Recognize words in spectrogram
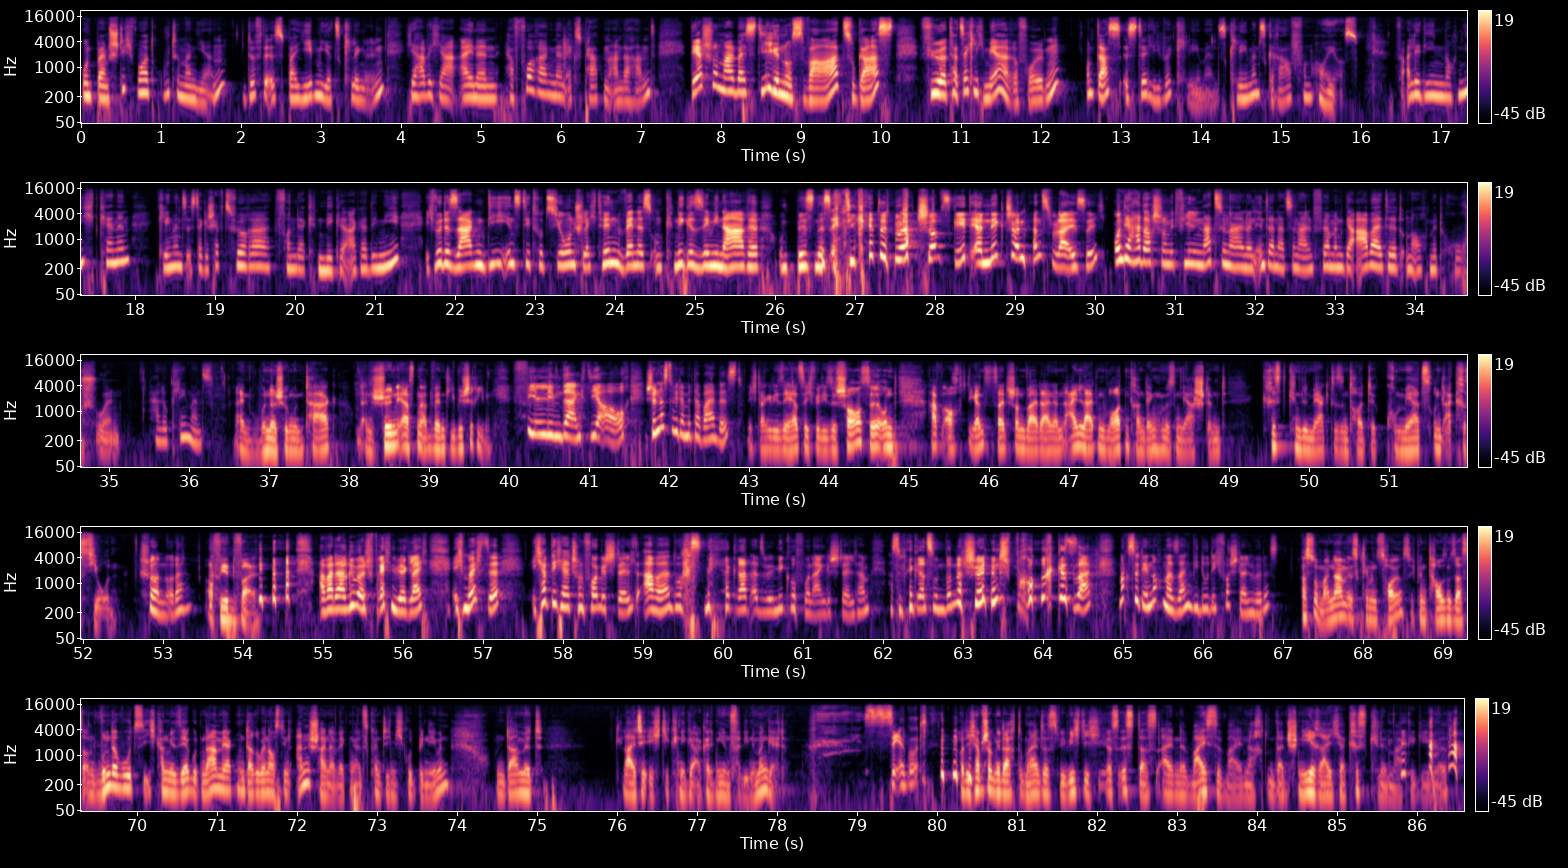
Und beim Stichwort gute Manieren dürfte es bei jedem jetzt klingeln. Hier habe ich ja einen hervorragenden Experten an der Hand, der schon mal bei Stilgenuss war, zu Gast, für tatsächlich mehrere Folgen. Und das ist der liebe Clemens, Clemens Graf von Hoyos. Für alle, die ihn noch nicht kennen, Clemens ist der Geschäftsführer von der Knigge Akademie. Ich würde sagen, die Institution schlechthin, wenn es um Knigge-Seminare und Business-Etikette-Workshops geht. Er nickt schon ganz fleißig. Und er hat auch schon mit vielen nationalen und internationalen Firmen gearbeitet und auch mit Hochschulen. Hallo Clemens. Einen wunderschönen guten Tag und einen schönen ersten Advent, liebe Shirin. Vielen lieben Dank, dir auch. Schön, dass du wieder mit dabei bist. Ich danke dir sehr herzlich für diese Chance und habe auch die ganze Zeit schon bei deinen einleitenden Worten dran denken müssen. Ja, stimmt. Christkindlmärkte sind heute Kommerz und Aggression. Schon, oder? Auf jeden Fall. aber darüber sprechen wir gleich. Ich möchte, ich habe dich ja jetzt schon vorgestellt, aber du hast mir ja gerade, als wir das Mikrofon eingestellt haben, hast du mir gerade so einen wunderschönen Spruch gesagt. Magst du den nochmal sagen, wie du dich vorstellen würdest? Achso, mein Name ist Clemens Heuers, ich bin Tausendsasser und Wunderwutz. Ich kann mir sehr gut Namen merken und darüber hinaus den Anschein erwecken, als könnte ich mich gut benehmen. Und damit leite ich die Knigge Akademie und verdiene mein Geld. Sehr gut. Und ich habe schon gedacht, du meintest, wie wichtig es ist, dass eine weiße Weihnacht und ein schneereicher Christkindlmarkt gegeben ist.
